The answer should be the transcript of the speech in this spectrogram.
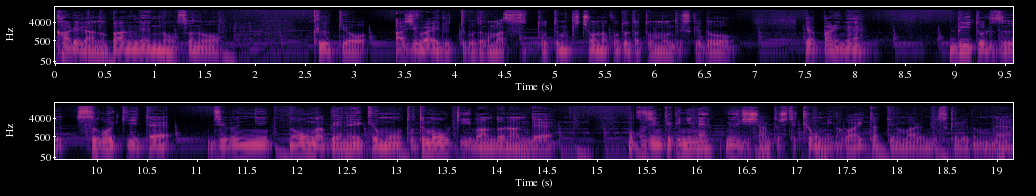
彼らの晩年のその空気を味わえるってことがまずとっても貴重なことだと思うんですけど、やっぱりね、ビートルズすごい聴いて自分にの音楽への影響もとても大きいバンドなんで、まあ個人的にね、ミュージシャンとして興味が湧いたっていうのもあるんですけれどもね。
